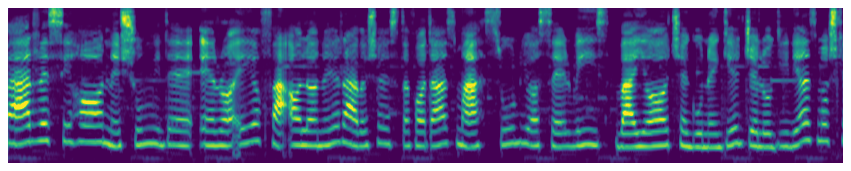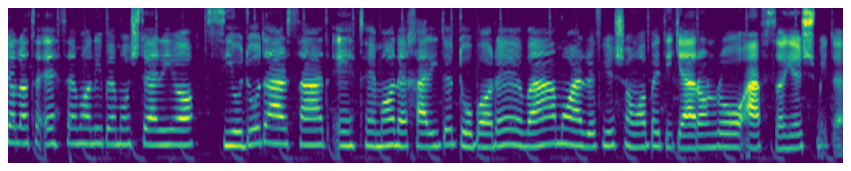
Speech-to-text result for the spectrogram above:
بررسی ها نشون میده ارائه فعالانه روش استفاده از محصول یا سرویس و یا چگونگی جلوگیری از مشکلات احتمالی به مشتریا 32 درصد احتمال خرید دوباره و معرفی شما به دیگران رو افزایش میده.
